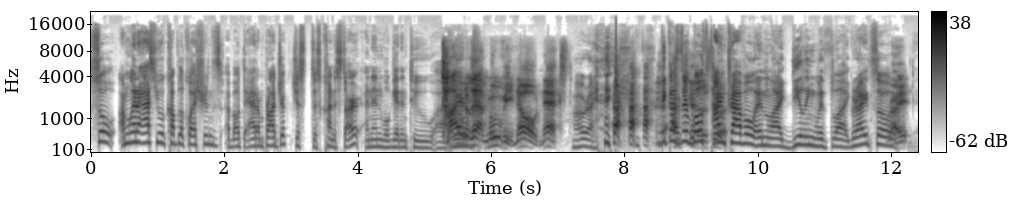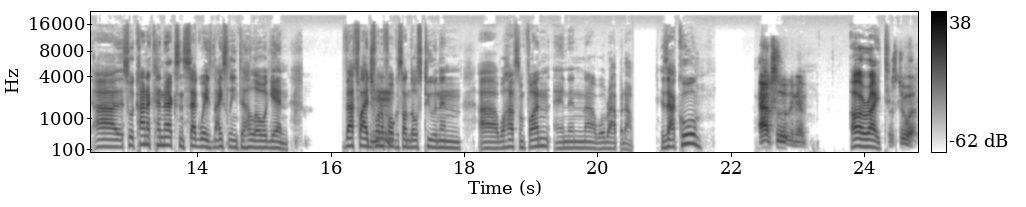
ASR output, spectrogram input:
So I'm gonna ask you a couple of questions about the Adam Project, just to kind of start, and then we'll get into. Uh, Tired of that movie. No, next. All right, because they're kidding, both time travel and like dealing with like right. So Right. uh, so it kind of connects and segues nicely into Hello Again. That's why I just want to Mm. focus on those two, and then uh, we'll have some fun, and then uh, we'll wrap it up. Is that cool? Absolutely, man. All right. Let's do it.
